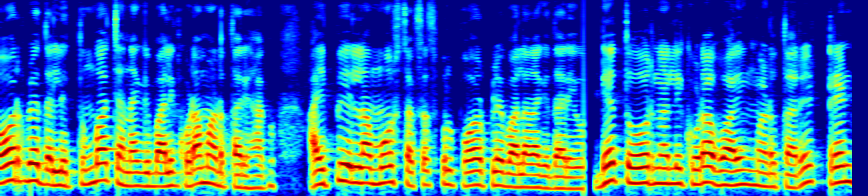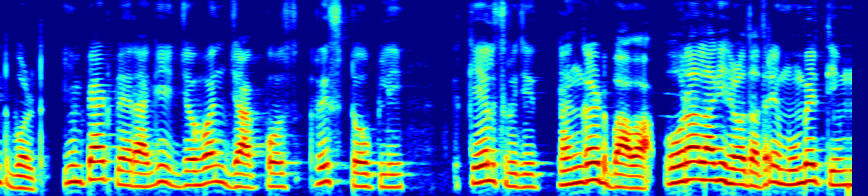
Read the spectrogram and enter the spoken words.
ಪವರ್ ಪ್ಲೇದಲ್ಲಿ ತುಂಬಾ ಚೆನ್ನಾಗಿ ಬಾಲಿಂಗ್ ಕೂಡ ಮಾಡುತ್ತಾರೆ ಹಾಗೂ ಐ ಪಿ ಎಲ್ನ most successful power play bowler ಆಗಿದ್ದಾರೆ ಇವರು. ಡೆತ್ ಓವರ್ನಲ್ಲಿ ಕೂಡ ಬಾಲಿಂಗ್ ಮಾಡುತ್ತಾರೆ ಟ್ರೆಂಟ್ ಬೋಲ್ಟ್. ಇಂಪ್ಯಾಕ್ಟ್ ಪ್ಲೇಯರ್ ಆಗಿ ಜೋಹನ್ ಜಾಕ್ಪೋಸ್ ರಿಸ್ ಟೋಪ್ಲಿ ಕೇಲ್ ಸೃಜಿತ್ ರಂಗಡ್ ಬಾವಾ. ಓವರಾಲ್ ಆಗಿ ಹೇಳೋದಾದರೆ ಮುಂಬೈ ಟೀಮ್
